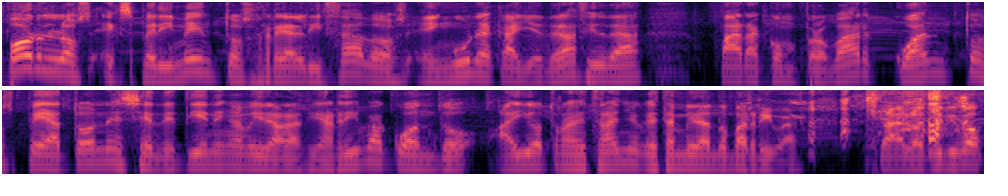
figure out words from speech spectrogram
por los experimentos realizados en una calle de la ciudad para comprobar cuántos peatones se detienen a mirar hacia arriba cuando hay otros extraños que están mirando para arriba. O sea, lo típico,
